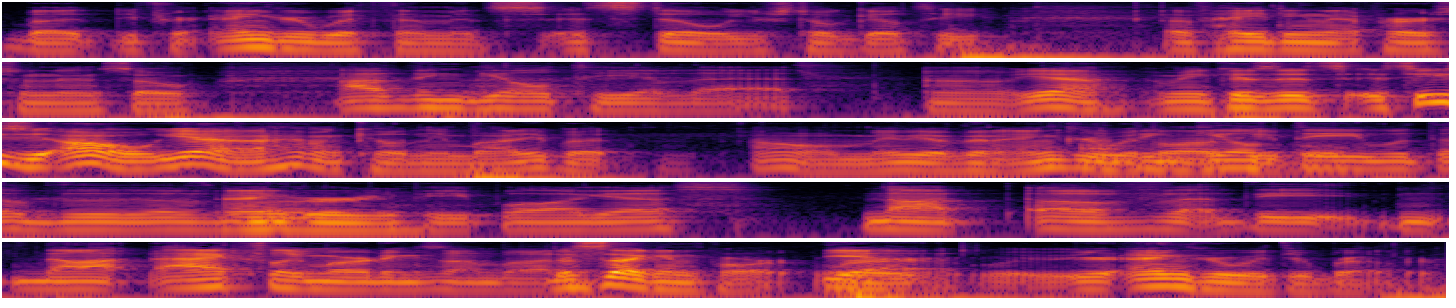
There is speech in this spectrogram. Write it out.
But if you're angry with them, it's it's still you're still guilty of hating that person. And so, I've been guilty of that. uh, yeah, I mean, because it's it's easy. Oh, yeah, I haven't killed anybody, but oh, maybe I've been angry I've with a been lot guilty of people. with of the of Angry. murdering people, I guess. Not of the not actually murdering somebody. The second part, where you're angry with your brother.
